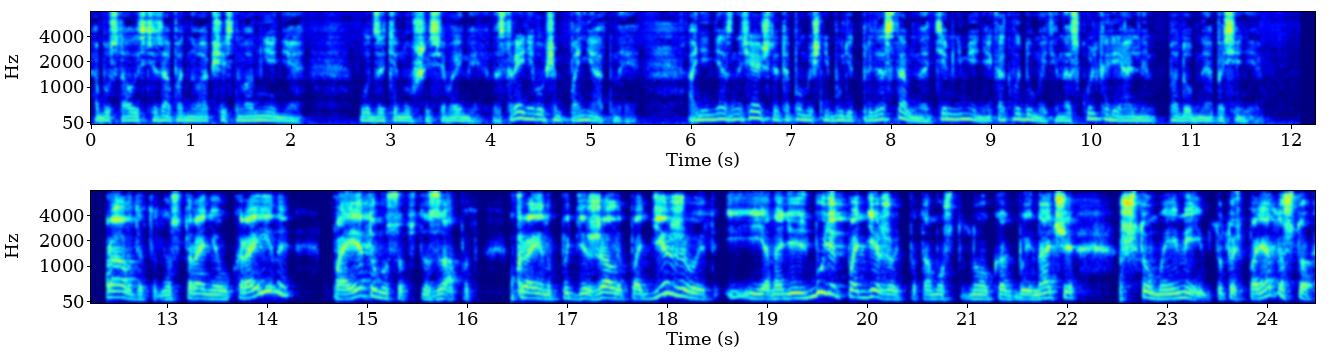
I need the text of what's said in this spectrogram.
об усталости западного общественного мнения от затянувшейся войны. Настроения, в общем, понятные. Они не означают, что эта помощь не будет предоставлена. Тем не менее, как вы думаете, насколько реальны подобные опасения? Правда-то на стороне Украины, поэтому, собственно, Запад – Украину поддержал и поддерживает, и, я надеюсь, будет поддерживать, потому что, ну, как бы иначе что мы имеем? Ну, то есть, понятно, что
